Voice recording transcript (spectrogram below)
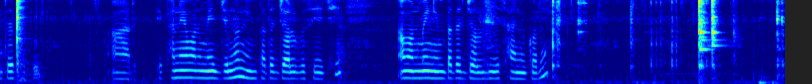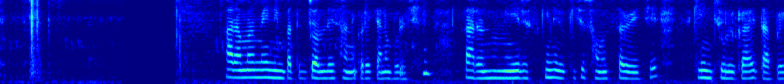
এটা আর এখানে আমার মেয়ের জন্য নিম পাতার জল বসিয়েছি। আমার মেয়ে নিম পাতার জল দিয়ে স্নান করে। আর আমার মেয়ে নিম পাতার জল দিয়ে স্নান করে কেন বলছি? কারণ মেয়ের স্কিনের কিছু সমস্যা রয়েছে, স্কিন চুলকায়, তারপরে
